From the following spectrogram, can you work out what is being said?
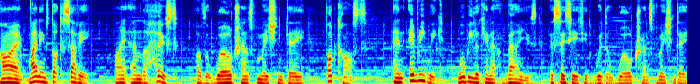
Hi, my name's Dr. Savvy. I am the host of the World Transformation Day podcast, and every week we'll be looking at values associated with the World Transformation Day.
